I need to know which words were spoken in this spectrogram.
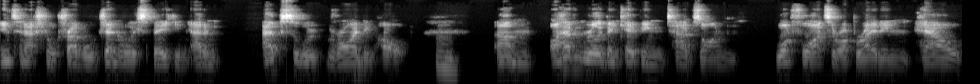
international travel, generally speaking, at an absolute grinding halt. Mm. Um, I haven't really been keeping tabs on what flights are operating, how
